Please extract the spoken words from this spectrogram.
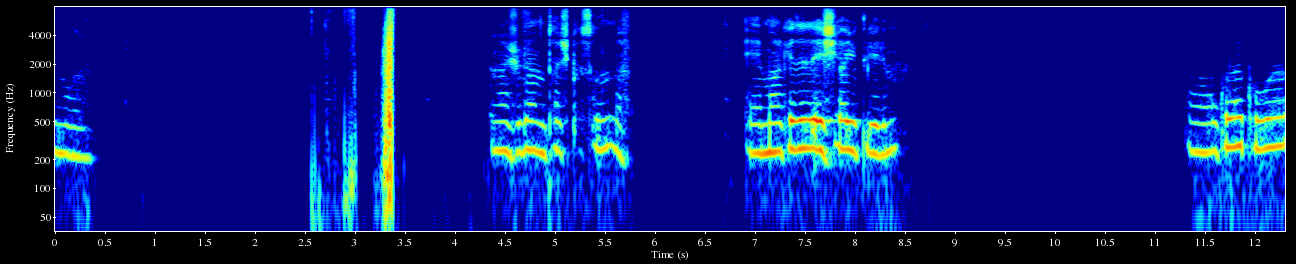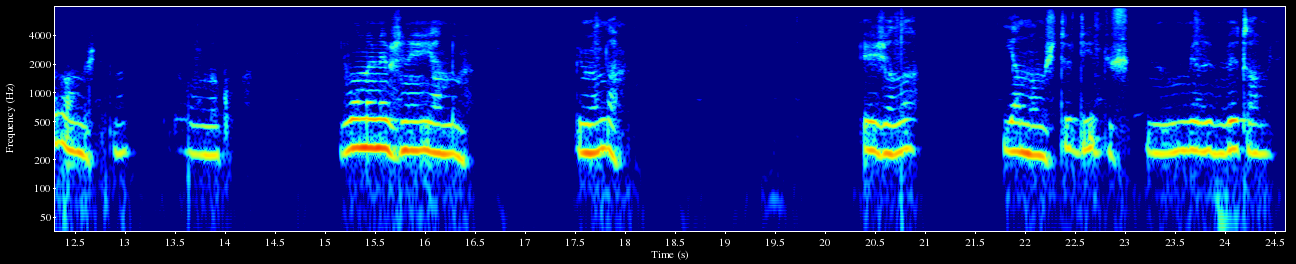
Hadi bakalım. Hemen şuradan taş kasalım da. E, markete de eşya yükleyelim. Aa, o kadar kova almıştık lan. Allah kova. Acaba onların hepsini yandı mı? Bilmiyorum da. İnşallah yanmamıştır diye düşünüyorum ya da ve tahmin ediyorum.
